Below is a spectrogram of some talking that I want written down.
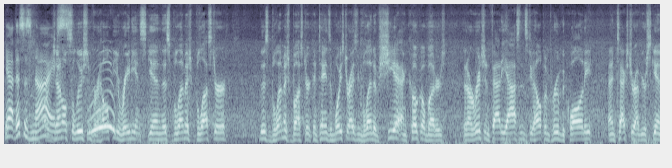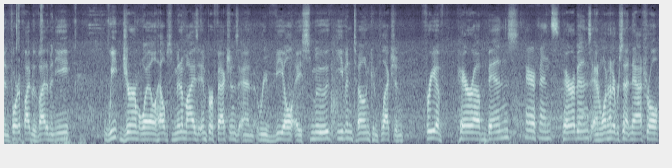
yeah this is nice gentle solution for Woo. healthy, radiant skin. This blemish bluster, this blemish buster contains a moisturizing blend of shea and cocoa butters that are rich in fatty acids to help improve the quality and texture of your skin. Fortified with vitamin E, wheat germ oil helps minimize imperfections and reveal a smooth, even tone complexion, free of parabens, paraffins parabens, and 100% natural.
